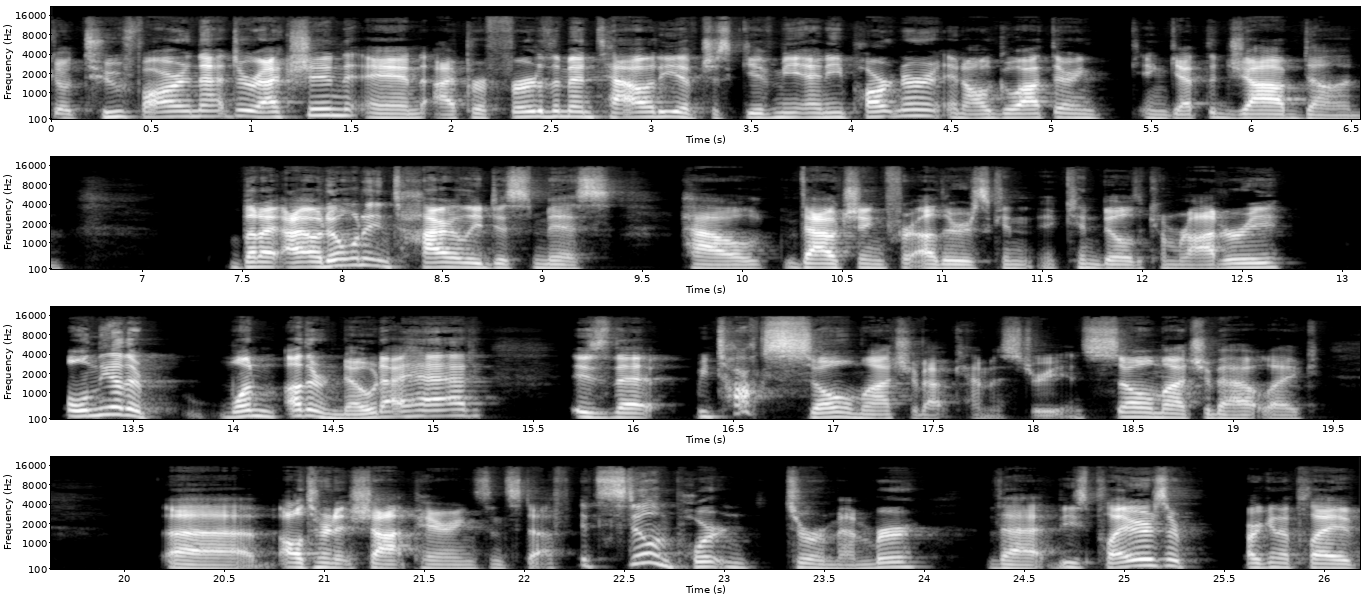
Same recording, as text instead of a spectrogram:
go too far in that direction. And I prefer the mentality of just give me any partner and I'll go out there and, and get the job done. But I, I don't want to entirely dismiss how vouching for others can can build camaraderie. Only other one other note I had is that we talk so much about chemistry and so much about like uh, alternate shot pairings and stuff. It's still important to remember that these players are are going to play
